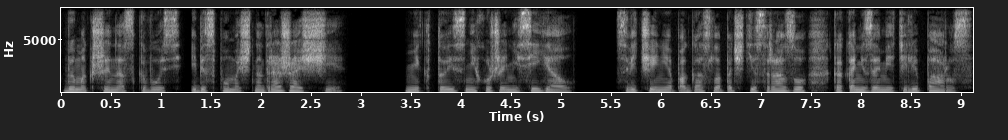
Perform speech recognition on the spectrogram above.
вымокшие насквозь и беспомощно дрожащие. Никто из них уже не сиял. Свечение погасло почти сразу, как они заметили парус.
